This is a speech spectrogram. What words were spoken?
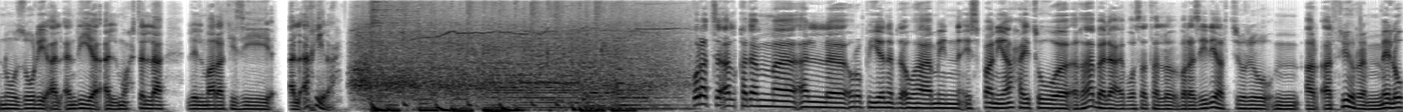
نزول الأندية المحتلة للمراكز الأخيرة. كرة القدم الأوروبية نبدأها من إسبانيا حيث غاب لاعب وسط البرازيلي أرثور ميلو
